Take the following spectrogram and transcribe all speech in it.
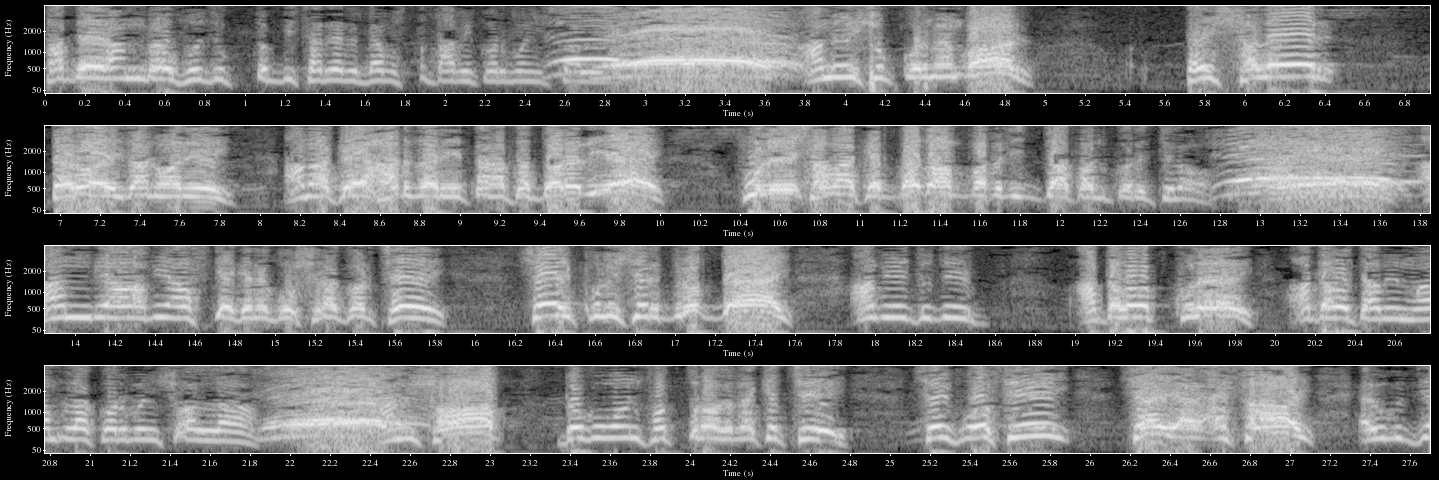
তাদের আমরা উপযুক্ত বিচারের ব্যবস্থা দাবি করব আমি শুক্র মেম্বার, তেইশ সালের তেরোই জানুয়ারি আমাকে হাটদারি তারাতে ধরে নিয়ে পুলিশ আমাকে বেদম ভাবে নির্যাতন করেছিল। আমরা, আমি আজকে এখানে ঘোষণা করছি, সেই পুলিশের বিরুদ্ধে আমি যদি আদালত খুলে, আদালতে আমি মামলা করব ইনশাল্লাহ আমি সব ডকুমেন্ট পত্র রেখেছি। সেই ওসি সেই এসআই এবং যে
